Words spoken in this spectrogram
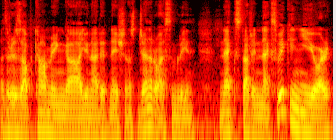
there is upcoming uh, United Nations General Assembly next starting next week in New York.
